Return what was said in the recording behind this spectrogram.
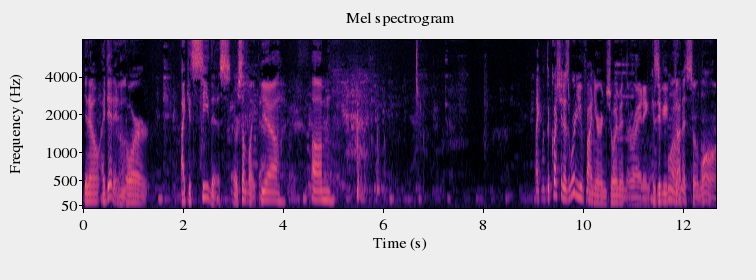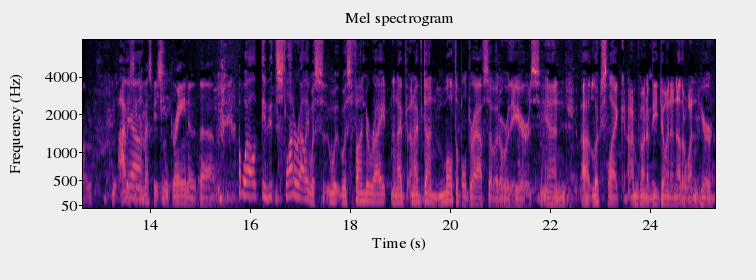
you know, I did it, or I could see this, or something like that. yeah um Like the question is, where do you find your enjoyment in the writing? Because if you've Well- done it so long, you, obviously Yeah. there must be some grain of. Um, Well, it, Slaughter Alley was was fun to write, and I've and I've done multiple drafts of it over the years, and uh, it looks like I'm going to be doing another one here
